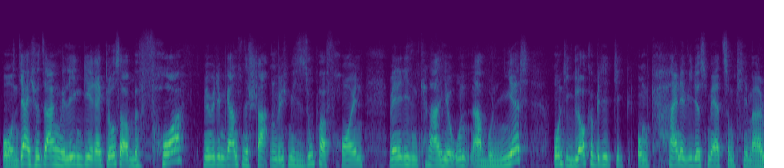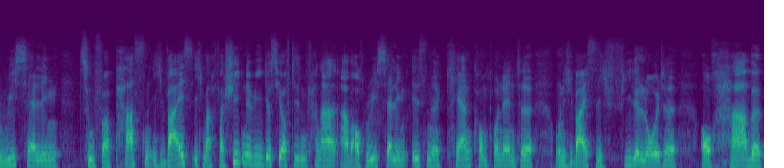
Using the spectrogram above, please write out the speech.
Und ja, ich würde sagen, wir legen direkt los. Aber bevor wir mit dem Ganzen starten, würde ich mich super freuen, wenn ihr diesen Kanal hier unten abonniert und die Glocke betätigt, um keine Videos mehr zum Thema Reselling zu verpassen. Ich weiß, ich mache verschiedene Videos hier auf diesem Kanal, aber auch Reselling ist eine Kernkomponente und ich weiß, dass ich viele Leute auch habe,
